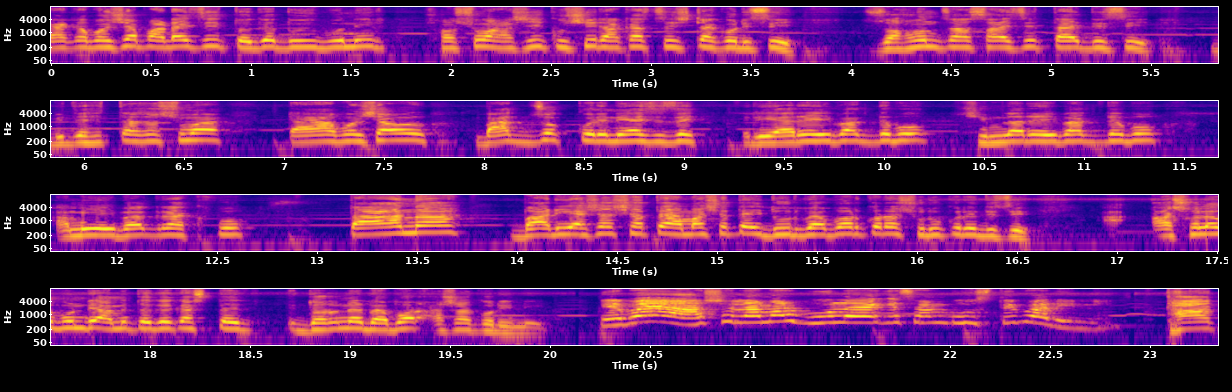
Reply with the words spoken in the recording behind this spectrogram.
টাকা পয়সা পাঠাইছি, তোকে দুই বোনির সবসময় হাসি খুশি রাখার চেষ্টা করেছি। যখন যা চাইছি তাই দিছি। বিদেশে তো সময় টাকা পয়সাও বাঘ যোগ করে নিয়ে আসি যে, রিয়ারে এই ভাগ দেবো, সিমলার এই ভাগ দেবো, আমি এই ভাগ রাখব। তা না বাড়ি আসার সাথে আমার সাথে এই দুর্ব্যবহার করা শুরু করে দিছি। আ- আসলে বন্ডি আমি তোকে কাছ থেকে এই ধরনের ব্যবহার আশা করিনি। এবার আসলে আমার ভুল হয়ে গেছে আমি বুঝতে পারিনি। থাক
